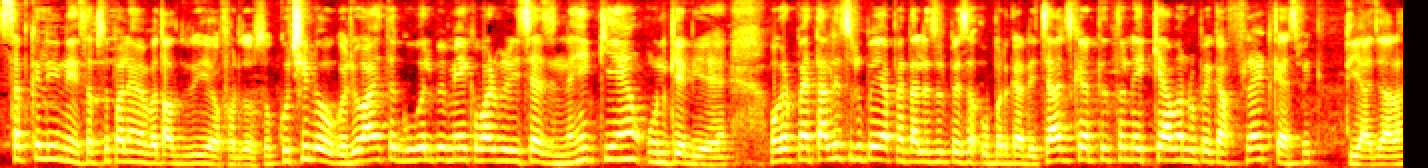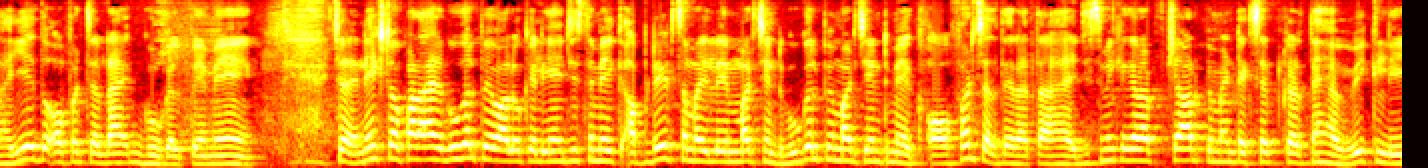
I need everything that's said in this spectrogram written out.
सबके लिए नहीं, सबसे पहले मैं बता दूँ ये ऑफ़र दोस्तों, कुछ ही लोगों को जो आज तक गूगल पे में एक बार भी रिचार्ज नहीं किए हैं, उनके लिए है। अगर पैंतालीस रुपये या पैंतालीस रुपये से ऊपर का रिचार्ज करते तो उन्हें इक्यावन रुपये का फ्लैट कैशबैक दिया जा रहा है। ये दो ऑफ़र चल रहा है गूगल पे में। चलिए नेक्स्ट ऑफ़र आया है गूगल पे वालों के लिए, जिसमें एक अपडेट समझ लिए मर्चेंट गूगल पे मर्चेंट में एक ऑफ़र चलते रहता है, जिसमें कि अगर आप चार पेमेंट एक्सेप्ट करते हैं वीकली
